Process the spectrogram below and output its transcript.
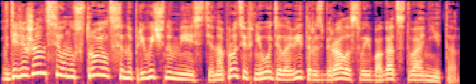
В дилижансе он устроился на привычном месте, напротив него деловито разбирала свои богатства Анита.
